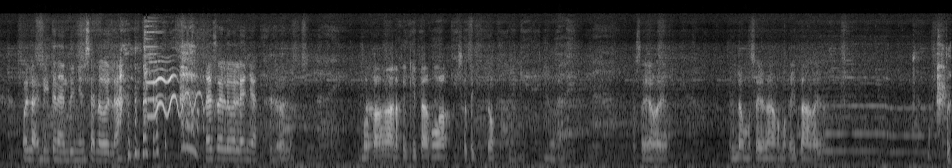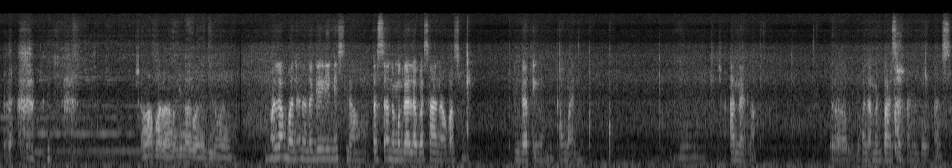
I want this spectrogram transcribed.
Wala, dito nandun yun sa lola. Nasa lola niya. Kailan? Baka nga, nakikita ko nga sa TikTok. Masaya kayo. Yun lang, masaya na ako makita kayo. Siya nga pala, ano ginagawa niyo dito ngayon? Wala man, ano, naglilinis lang. Tapos ano, maglalabas sana ako kasi dating kaman. Tsaka na lang. Grabe. Wala man pasok ano bukas.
